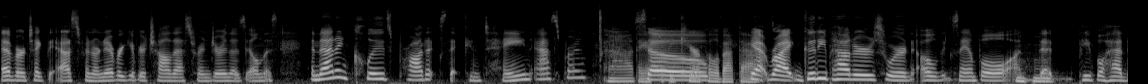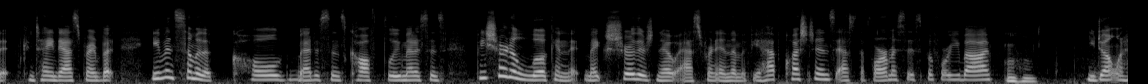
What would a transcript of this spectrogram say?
ever take the aspirin or never give your child aspirin during those illness. And that includes products that contain aspirin. Ah, they so, have to be careful about that. Yeah, right. Goody powders were an old example mm-hmm. that people had that contained aspirin, but even some of the cold medicines, cough, flu medicines, be sure to look and make sure there's no aspirin in them. If you have questions, ask the pharmacist before you buy. Mm-hmm. You don't want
